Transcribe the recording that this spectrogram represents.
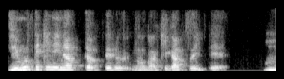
事務的になっちゃってるのが気がついて、うん、う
